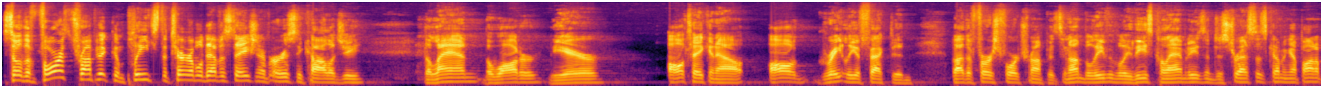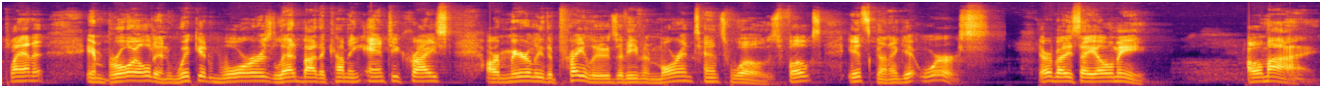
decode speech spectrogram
so the fourth trumpet completes the terrible devastation of Earth's ecology. The land, the water, the air, all taken out, all greatly affected by the first four trumpets. And unbelievably, these calamities and distresses coming upon a planet embroiled in wicked wars led by the coming Antichrist are merely the preludes of even more intense woes. Folks, it's going to get worse. Everybody say, oh me. Oh my.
